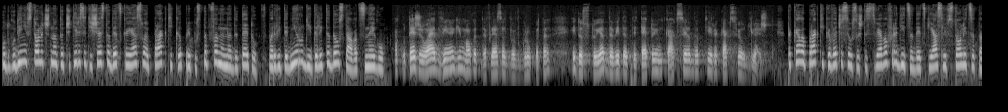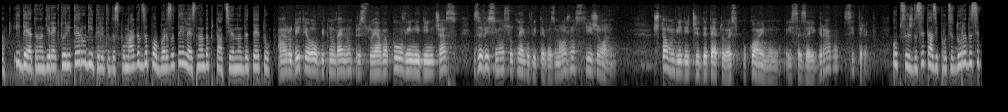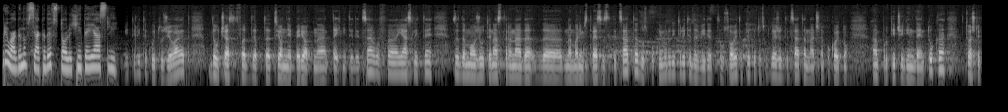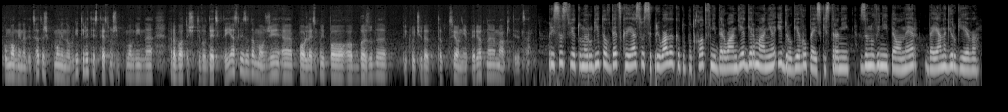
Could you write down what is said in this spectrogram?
От години в столичната 46-та детска ясла е практика при постъпване на детето в първите дни родителите да остават с него. Ако те желаят, винаги могат да влезат в групата и да стоят да видят детето им как се адаптира, как се отглежда. Такава практика вече се осъществява в редица детски ясли в столицата. Идеята на директорите е родителите да спомагат за по-бързата и лесна адаптация на детето. А родителя обикновено престоява половин-един час, зависимост от неговите възможности и желания. Щом види, че детето е спокойно и се заиграва, си тръгва. Обсъжда се тази процедура да се прилага навсякъде в столичните ясли. Родителите, които желаят да участват в адаптационния период на техните деца в яслите, за да може от една страна да, да намалим стреса с децата, да успокоим родителите, да видят условията, при които се отглеждат децата, начина по който протича един ден тук. Това ще помогне на децата, ще помогне на родителите, естествено ще помогне и на работещите в детските ясли, за да може по-лесно и по-бързо да приключи адаптационния период на малките деца. Присъствието на родител в детска ясла се прилага като подход в Нидерландия, Германия и други европейски страни. За новините ОНЕР, Даяна Георгиева.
